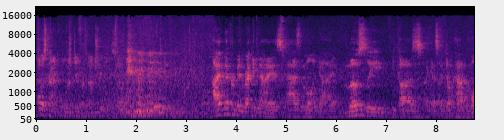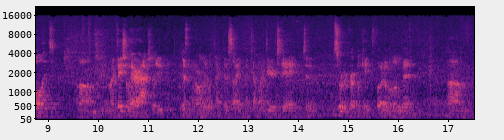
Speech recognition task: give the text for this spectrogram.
that was kind of cool in a different country. So I've never been recognized as the mullet guy, mostly because I guess I don't have a mullet. Um, my facial hair actually, it doesn't normally look like this. I, I cut my beard today to sort of replicate the photo a little bit. Um,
